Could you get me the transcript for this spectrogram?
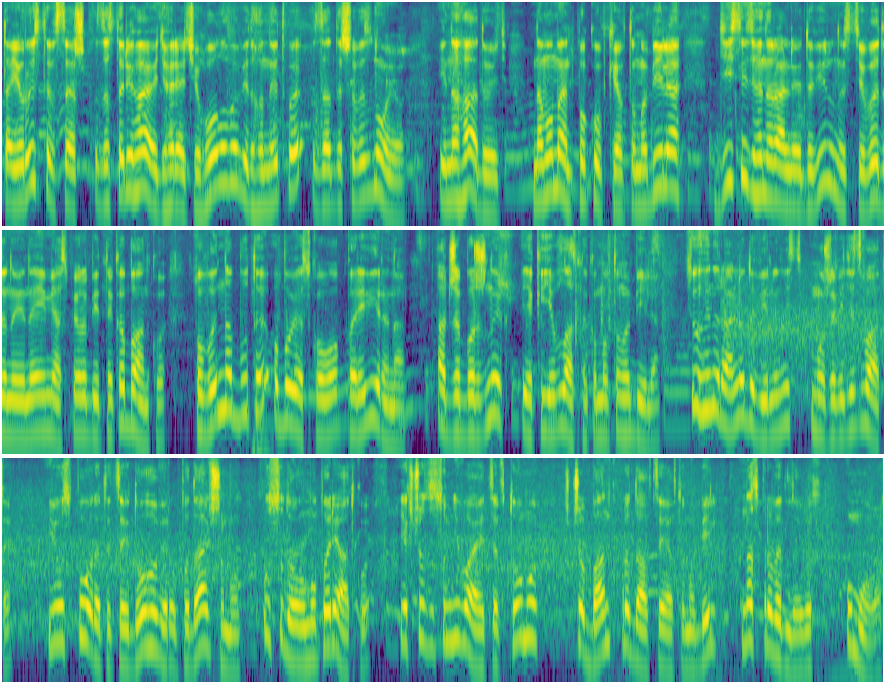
Та юристи все ж застерігають гарячі голови від гонитви за дешевизною і нагадують, на момент покупки автомобіля дійсність генеральної довіреності, виданої на ім'я співробітника банку, повинна бути обов'язково перевірена. Адже боржник, який є власником автомобіля, цю генеральну довіреність може відізвати і оспорити цей договір у подальшому у судовому порядку, якщо засумнівається в тому, що банк продав цей автомобіль на справедливих умовах.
